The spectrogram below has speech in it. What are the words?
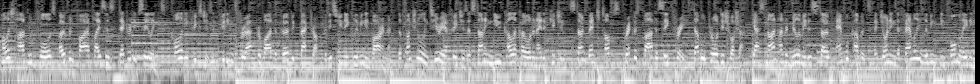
Polished hardwood floors, open fireplaces, decorative ceilings, quality fixtures and fittings throughout provide the perfect backdrop for this unique living environment. The functional interior features a stunning new color-coordinated kitchen, stone bench tops, breakfast bar to seat free, double drawer dishwasher, gas 900mm stove, ample cupboards, adjoining the family living, informal eating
